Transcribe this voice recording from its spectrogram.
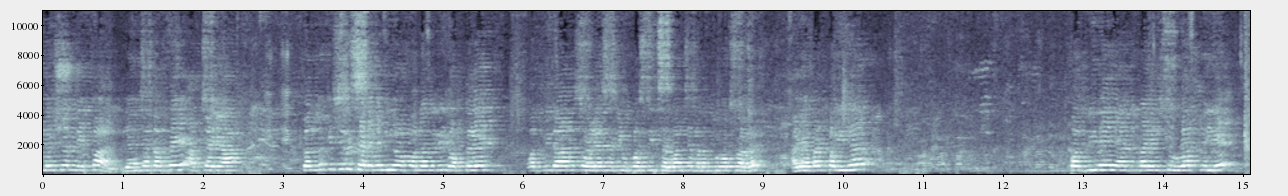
फाउंडेशन नेपाळ यांच्यातर्फे आजच्या या convocation ceremony of honorary doctorate पदवीदान सोहळ्यासाठी उपस्थित सर्वांचे मनपूर्वक स्वागत. आणि आपण पहिल्या पदवीने या ठिकाणी सुरुवात केली आहे.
